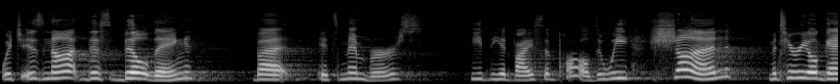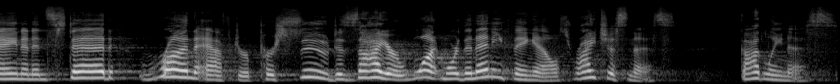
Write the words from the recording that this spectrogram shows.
which is not this building, but its members, heed the advice of Paul? Do we shun material gain and instead run after, pursue, desire, want more than anything else righteousness, godliness,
